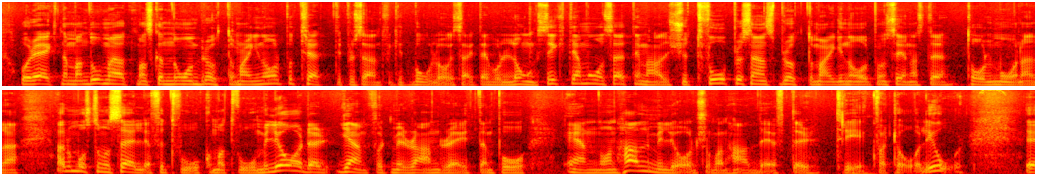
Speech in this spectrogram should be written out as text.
Och räknar man då med att man ska nå en bruttomarginal på 30% vilket bolaget sagt är vår långsiktiga målsättning, man hade 22% bruttomarginal på de senaste 12 månaderna, ja, då måste man sälja för 2,2 miljarder jämfört med runraten på 1,5 miljard som man hade efter tre kvartal i år. Eh,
